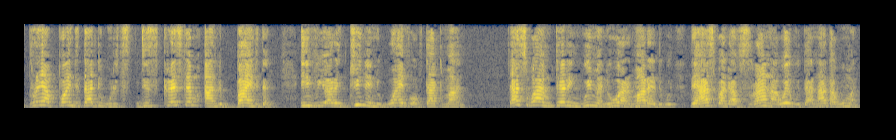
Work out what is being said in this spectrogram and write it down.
prayer point that will disgrace them and bind them. If you are a genuine wife of that man, that's why I'm telling women who are married with the husband has run away with another woman,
